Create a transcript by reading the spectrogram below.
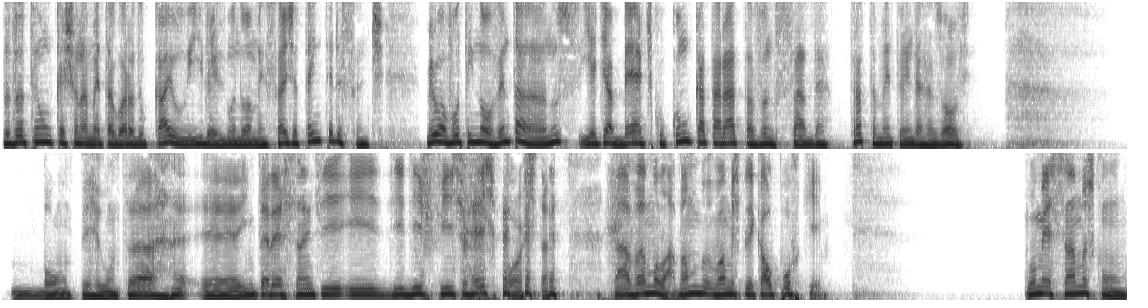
Doutor, tem um questionamento agora do Caio Lira, ele mandou uma mensagem até interessante. Meu avô tem 90 anos e é diabético com catarata avançada. Tratamento ainda resolve? Bom, pergunta é, interessante e de difícil resposta. tá, vamos lá, vamos, vamos explicar o porquê. Começamos com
